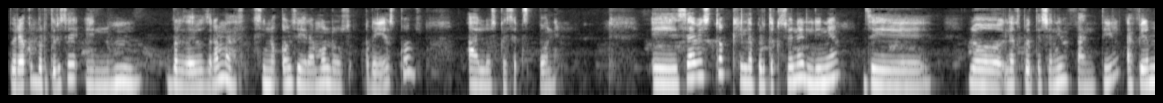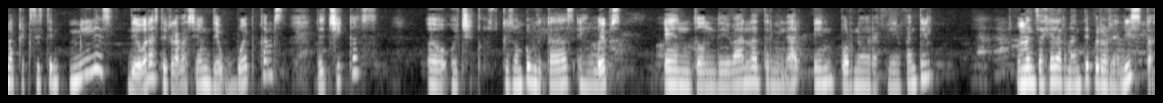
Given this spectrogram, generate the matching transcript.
podría convertirse en un verdaderos dramas si no consideramos los riesgos a los que se expone. Eh, se ha visto que la protección en línea de la explotación infantil afirma que existen miles de horas de grabación de webcams de chicas o, o chicos que son publicadas en webs en donde van a terminar en pornografía infantil. Un mensaje alarmante pero realista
